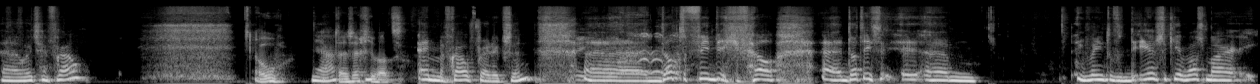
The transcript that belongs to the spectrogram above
hoe heet zijn vrouw? Oh, Ja. daar zeg je wat. en mevrouw Fredrickson. Eh, dat vind ik wel. eh, dat is. eh, ehm, ik weet niet of het de eerste keer was, maar ik,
